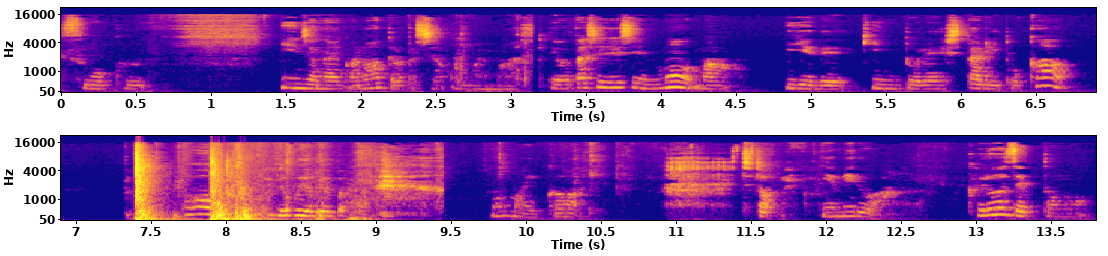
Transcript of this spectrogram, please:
すごくいいんじゃないかなって私は思います。で、私自身も、まあ、家で筋トレしたりとか、おー、やばいやばいやばい。Oh my god. ちょっと、やめるわ。クローゼットの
